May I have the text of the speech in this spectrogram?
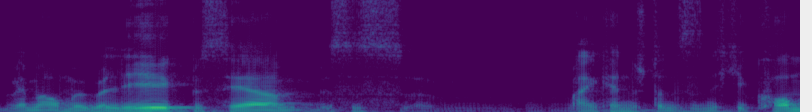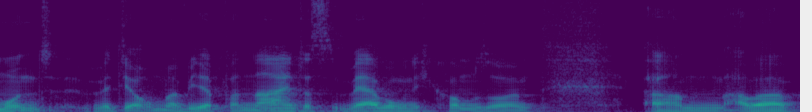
wenn man auch mal überlegt, bisher ist es, mein Kenntnisstand ist es nicht gekommen und wird ja auch immer wieder verneint, dass Werbung nicht kommen soll. Ähm, aber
